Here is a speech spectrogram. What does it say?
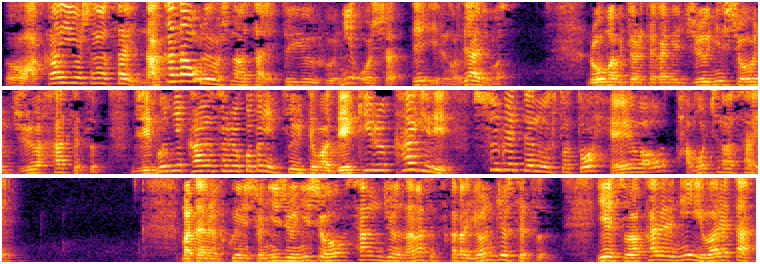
和解をしなさい、仲直りをしなさいというふうにおっしゃっているのであります。ローマ人の手紙12章18節自分に関することについてはできる限り全ての人と平和を保ちなさい。またの福音書22章37節から40節イエスは彼に言われた。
